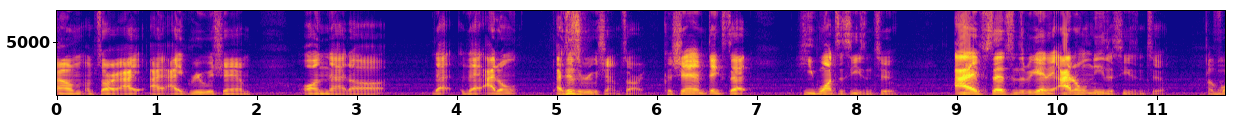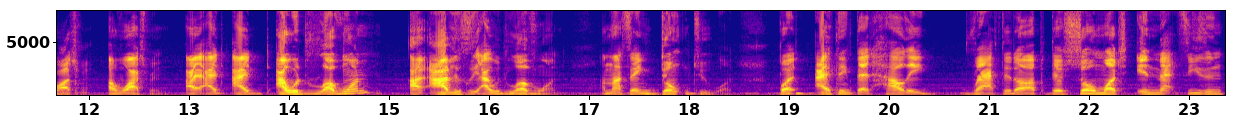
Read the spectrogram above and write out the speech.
um I'm sorry I, I I agree with Sham on that uh that that I don't I disagree with Sham sorry because Sham thinks that he wants a season two. I've said since the beginning I don't need a season two of Watchmen. of Watchmen. I I I, I would love one. I obviously I would love one. I'm not saying don't do one, but I think that how they wrapped it up, there's so much in that season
